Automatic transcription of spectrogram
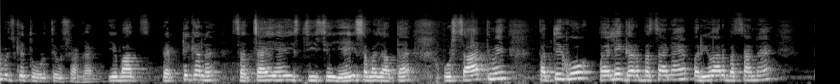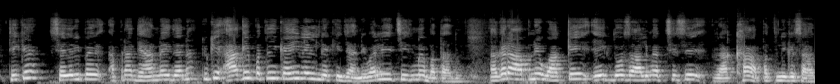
बुझ के तोड़ते हैं उसका घर। ये बात प्रैक्टिकल है, सच्चाई है, इस चीज़ से यही समझ आता है। और साथ में पति को पहले घर बसाना है, परिवार बसाना है ठीक है? सैलरी पे अपना ध्यान नहीं देना, क्योंकि आगे पत्नी कहीं नहीं लेके जाने वाली ये चीज़ मैं बता दूँ। अगर आपने वाकई एक दो साल में अच्छे से रखा पत्नी के साथ,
